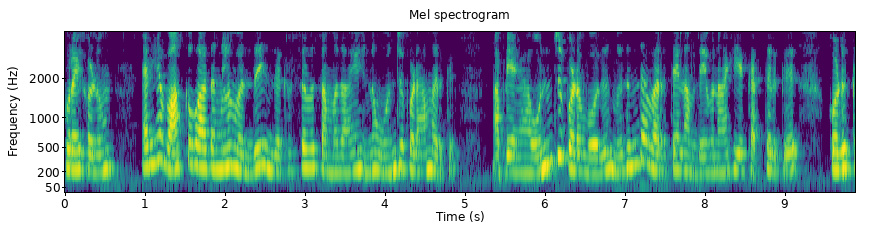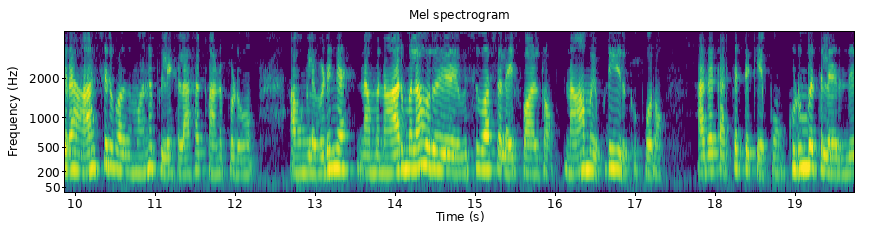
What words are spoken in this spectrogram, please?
குறைகளும் நிறைய வாக்குவாதங்களும் வந்து இந்த கிறிஸ்தவ சமுதாயம் இன்னும் ஒன்றுபடாமல் இருக்குது அப்படி ஒன்றுபடும் போது மிகுந்த வரத்தை நாம் தேவனாகிய கர்த்தருக்கு கொடுக்குற ஆசிர்வாதமான பிள்ளைகளாக காணப்படுவோம். அவங்கள விடுங்க நம்ம நார்மலாக ஒரு விசுவாச லைஃப் வாழ்கிறோம் நாம் எப்படி இருக்க போகிறோம் அதை கர்த்தட்ட கேட்போம். குடும்பத்திலேருந்து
